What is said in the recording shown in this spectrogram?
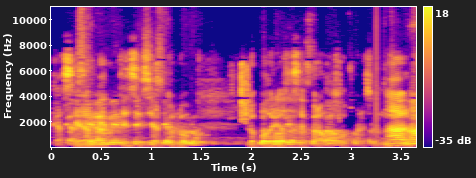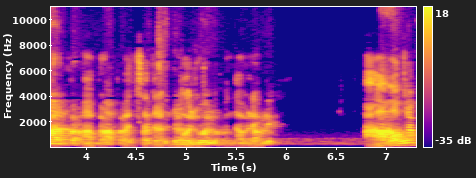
caseramente, si es cierto, lo, lo podrías hacer para uso personal, para mamá, para etc. No es lo recomendable. A, otra,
